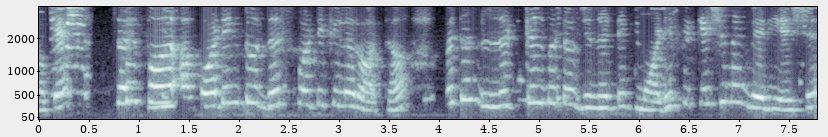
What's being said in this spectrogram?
okay, so, for according to this particular author, with a little bit of genetic modification and variation,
